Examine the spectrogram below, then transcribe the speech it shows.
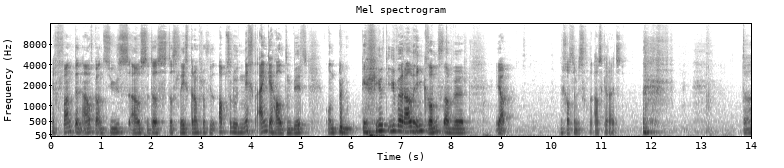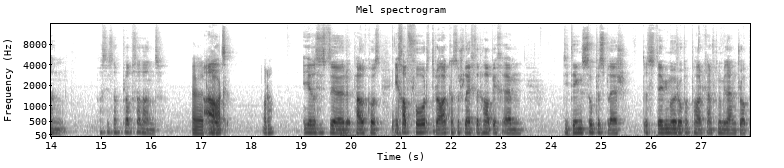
Ich fand den auch ganz süß, außer dass das Lichtraumprofil absolut nicht eingehalten wird und du gefühlt überall hinkommst, aber ja, ich hab's ein bisschen ausgereizt. Dann, was ist noch Plopsaland? Äh, Alt. Tag, oder? Ja, das ist der Powercoast. Ich habe vor Trag, also schlechter habe ich ähm, die Dings Super Splash. Das ist der wie im Europapark, einfach nur mit einem Drop.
